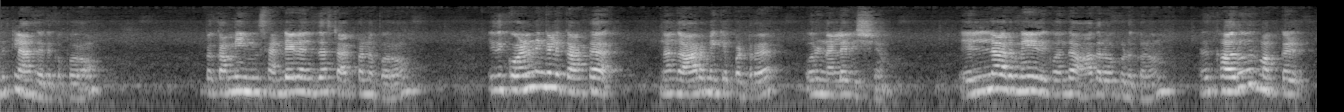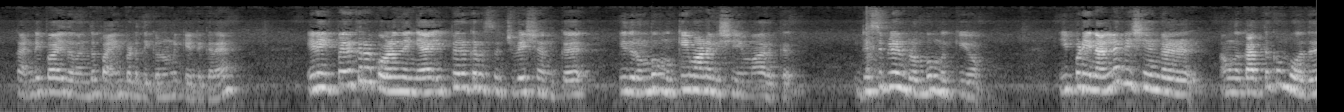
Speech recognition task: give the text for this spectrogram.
வந்து கிளாஸ் எடுக்க போகிறோம் இப்போ கம்மிங் சண்டேலேருந்து தான் ஸ்டார்ட் பண்ண போகிறோம் இது குழந்தைங்களுக்காக நாங்கள் ஆரம்பிக்கப்படுற ஒரு நல்ல விஷயம். எல்லாருமே இதுக்கு வந்து ஆதரவு கொடுக்கணும். அது கரூர் மக்கள் கண்டிப்பாக இதை வந்து பயன்படுத்திக்கணும்னு கேட்டுக்கிறேன். ஏன்னா இப்போ இருக்கிற குழந்தைங்க இப்போ இருக்கிற சுச்சுவேஷனுக்கு இது ரொம்ப முக்கியமான விஷயமா இருக்குது டிசிப்ளின் ரொம்ப முக்கியம். இப்படி நல்ல விஷயங்கள் அவங்க கற்றுக்கும் போது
